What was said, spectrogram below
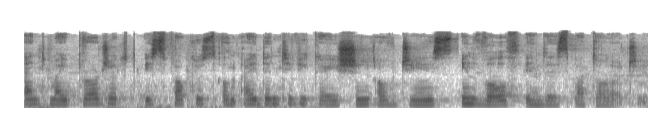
and my project is focused on identification of genes involved in this pathology.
